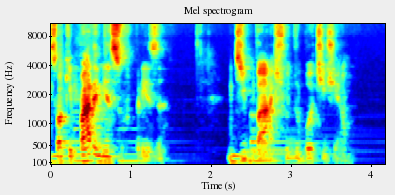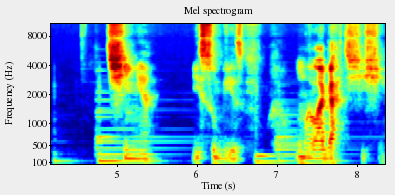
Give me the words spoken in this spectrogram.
Só que, para minha surpresa, debaixo do botijão tinha isso mesmo, uma lagartixa.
